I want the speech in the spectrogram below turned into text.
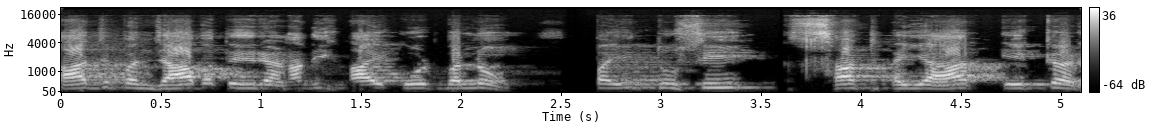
ਅੱਜ ਪੰਜਾਬ ਅਤੇ ਹਰਿਆਣਾ ਦੀ ਹਾਈ ਕੋਰਟ ਵੱਲੋਂ ਭਾਈ ਤੁਸੀਂ 60000 ਏਕੜ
